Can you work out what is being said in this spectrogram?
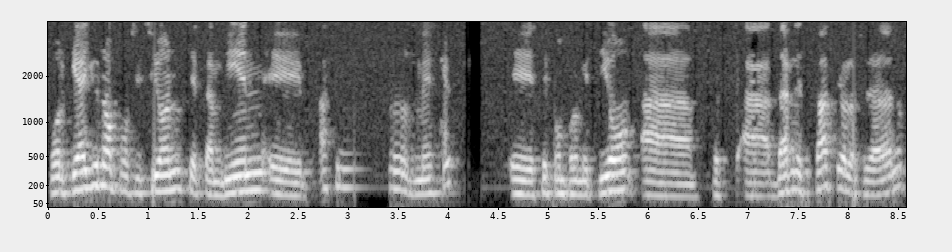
Porque hay una oposición que también eh, hace unos meses eh, se comprometió a, pues, a darle espacio a los ciudadanos,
